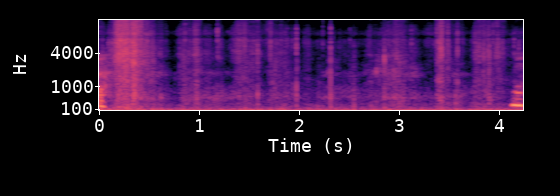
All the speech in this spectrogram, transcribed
ค่ะนี่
